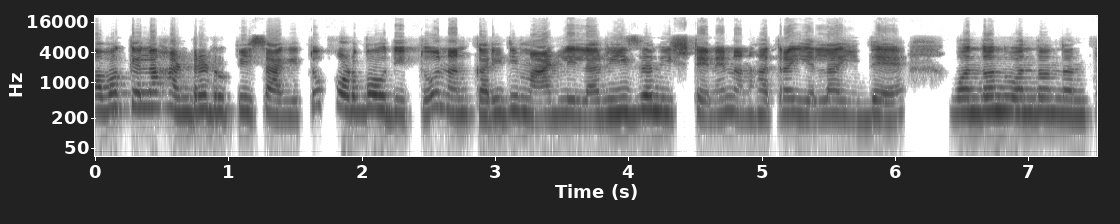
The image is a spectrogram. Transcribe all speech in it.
ಅವಕ್ಕೆಲ್ಲ ಹಂಡ್ರೆಡ್ ರುಪೀಸ್ ಆಗಿತ್ತು. ಕೊಡ್ಬೋದಿತ್ತು. ನಾನ್ ಖರೀದಿ ಮಾಡ್ಲಿಲ್ಲ. ರೀಸನ್ ಇಷ್ಟೇನೆ. ನನ್ನ ಹತ್ರ ಎಲ್ಲ ಇದೆ. ಒಂದೊಂದ್ ಒಂದೊಂದ್ ಅಂತ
